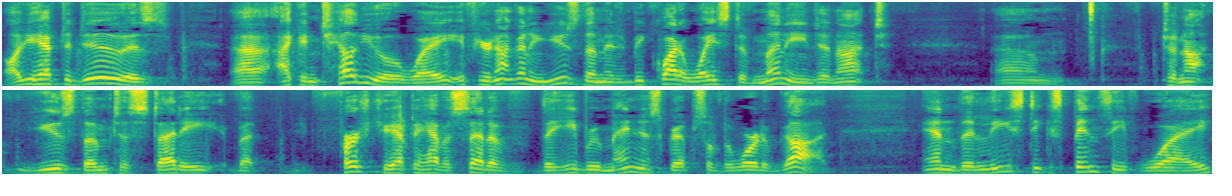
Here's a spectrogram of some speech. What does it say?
All you have to do is, uh, I can tell you a way. If you're not going to use them, it'd be quite a waste of money to not um, to not use them to study. But first, you have to have a set of the Hebrew manuscripts of the Word of God. And the least expensive way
